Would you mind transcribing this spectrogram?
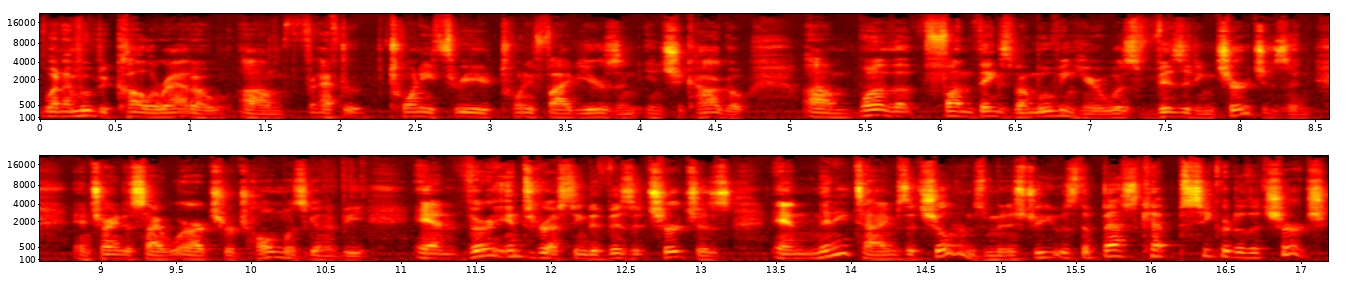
when I moved to Colorado um, after 23 or 25 years in, in Chicago, um, one of the fun things about moving here was visiting churches and, and trying to decide where our church home was going to be. And very interesting to visit churches. And many times the children's ministry was the best kept secret of the church.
